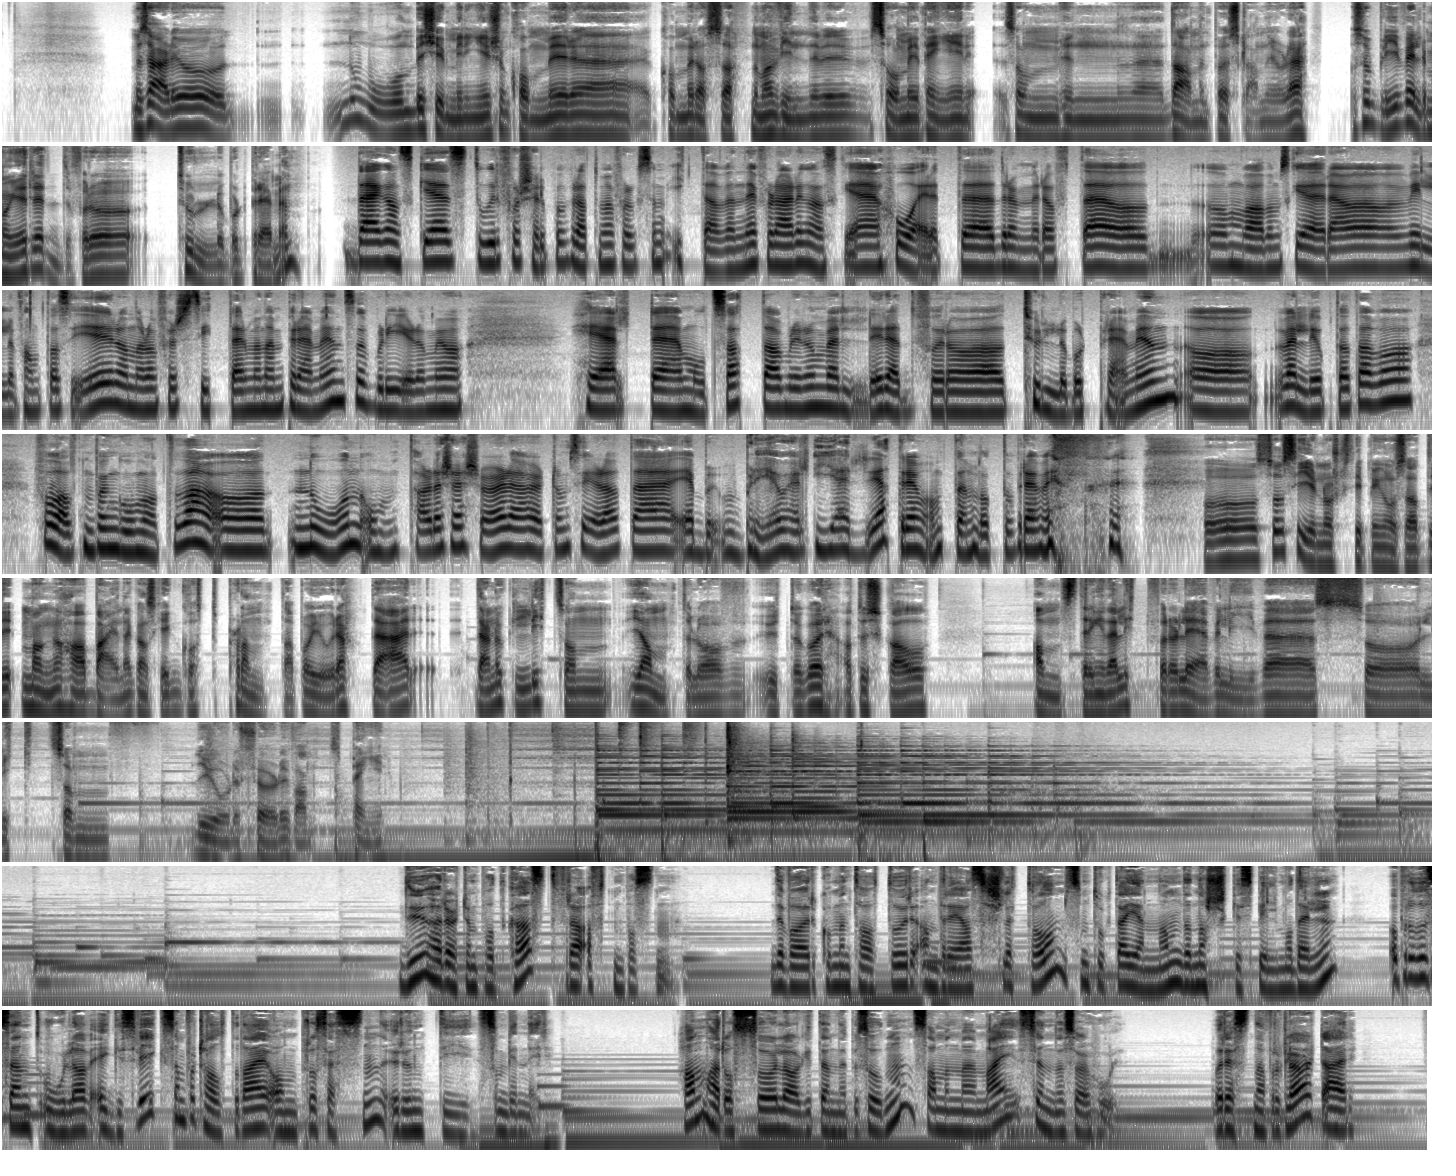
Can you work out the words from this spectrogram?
Men så er det jo noen bekymringer som kommer, eh, kommer, også, når man vinner så mye penger som hun eh, damen på Østlandet gjorde. Og så blir veldig mange redde for å tulle bort premien det er ganske stor forskjell på å prate med folk som ikke har venner, for da er det ganske hårete drømmer ofte og, om hva de skal gjøre, og ville fantasier. Og når de først sitter med den premien, så blir de jo helt eh, motsatt. Da blir de veldig redd for å tulle bort premien, og veldig opptatt av å forvalte den på en god måte, da. Og noen omtaler seg sjøl, jeg har hørt dem sier det, at jeg ble jo helt gjerrig etter jeg vant den lottopremien. Og så sier Norsk Tipping også at de, mange har beina ganske godt planta på jorda. Det er, det er nok litt sånn jantelov ute og går. At du skal anstrenge deg litt for å leve livet så likt som du gjorde før du vant penger. Du har hørt en podkast fra Aftenposten. Det var kommentator Andreas Slettholm som tok deg gjennom den norske spillmodellen, og produsent Olav Eggesvik som fortalte deg om prosessen rundt de som vinner. Han har også laget denne episoden sammen med meg, Synne Søhol. Og resten av Forklart er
